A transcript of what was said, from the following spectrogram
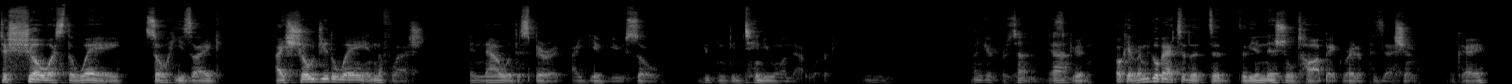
to show us the way. So he's like, I showed you the way in the flesh, and now with the spirit I give you so you can continue on that work. Mm. Hundred percent. Yeah. That's good. Okay, let me go back to the to, to the initial topic, right, of possession. Okay.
